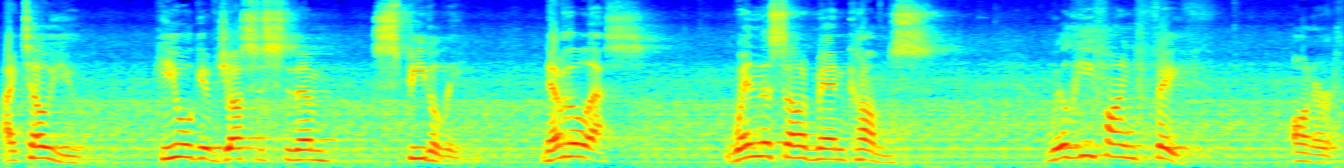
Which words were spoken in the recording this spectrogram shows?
I tell you, he will give justice to them speedily. Nevertheless, when the Son of Man comes, will he find faith on earth?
